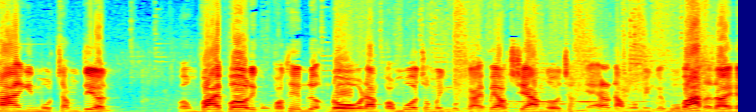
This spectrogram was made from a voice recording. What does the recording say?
2.100 tiền. Vâng Viper thì cũng có thêm lượng đồ và đang có mua cho mình một cái beo trang rồi chẳng nhẽ là đóng cho mình cái búa bát ở đây.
